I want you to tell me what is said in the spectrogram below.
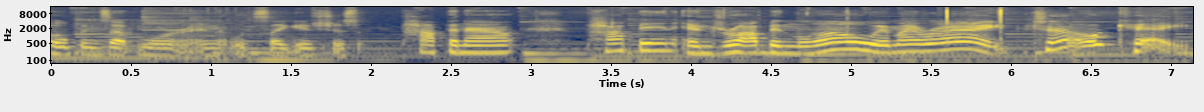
opens up more and it looks like it's just popping out, popping and dropping low, am I right? okay.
